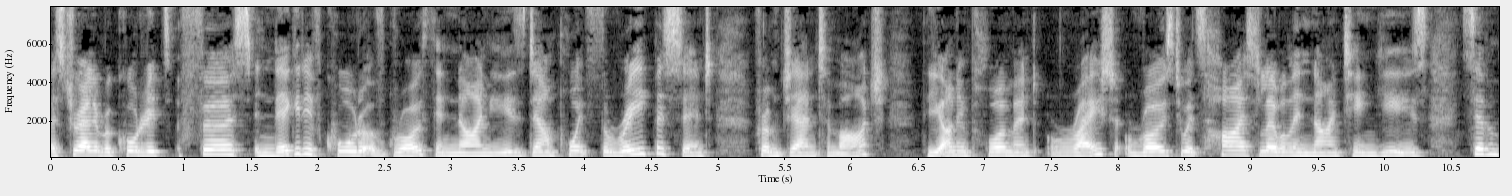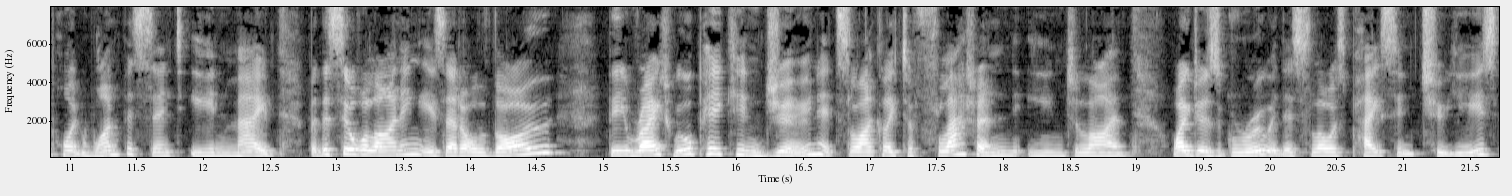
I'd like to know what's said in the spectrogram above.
Australia recorded its first negative quarter of growth in nine years, down 0.3% from Jan to March. The unemployment rate rose to its highest level in 19 years, 7.1% in May. But the silver lining is that although the rate will peak in June. It's likely to flatten in July. Wages grew at their slowest pace in two years,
